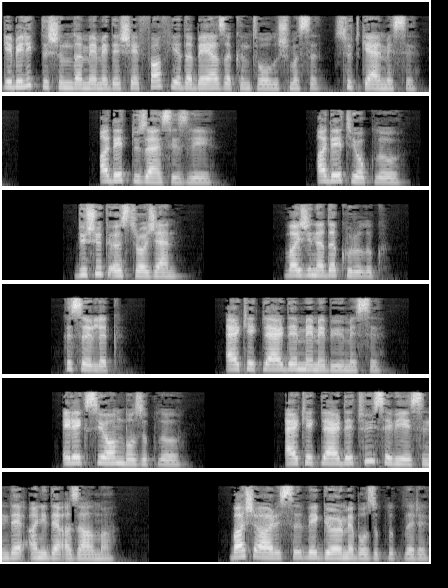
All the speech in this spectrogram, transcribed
Gebelik dışında memede şeffaf ya da beyaz akıntı oluşması, süt gelmesi. Adet düzensizliği. Adet yokluğu. Düşük östrojen. Vajinada kuruluk. Kısırlık. Erkeklerde meme büyümesi. Ereksiyon bozukluğu. Erkeklerde tüy seviyesinde anide azalma. Baş ağrısı ve görme bozuklukları.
